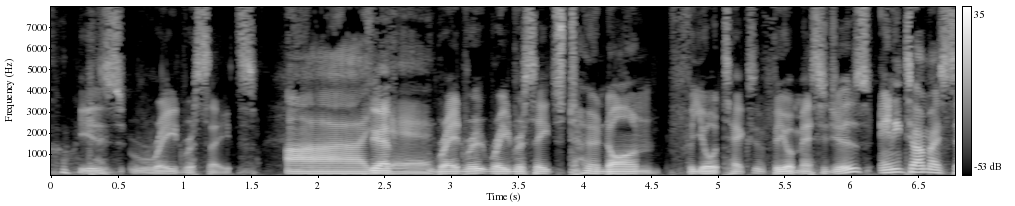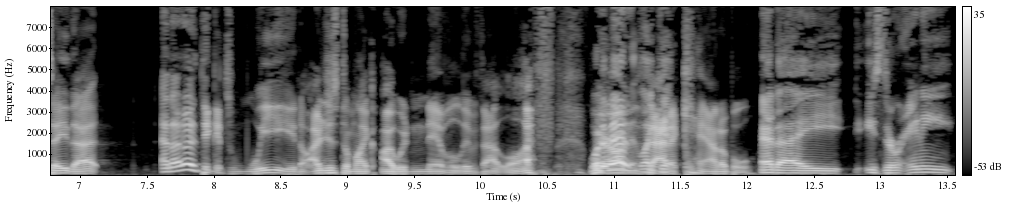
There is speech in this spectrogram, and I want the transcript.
is read receipts. Ah, you yeah. have read re- read receipts turned on for your text for your messages, anytime I see that, and I don't think it's weird. I just am like, I would never live that life where about, I'm like, that accountable. At a, is there any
